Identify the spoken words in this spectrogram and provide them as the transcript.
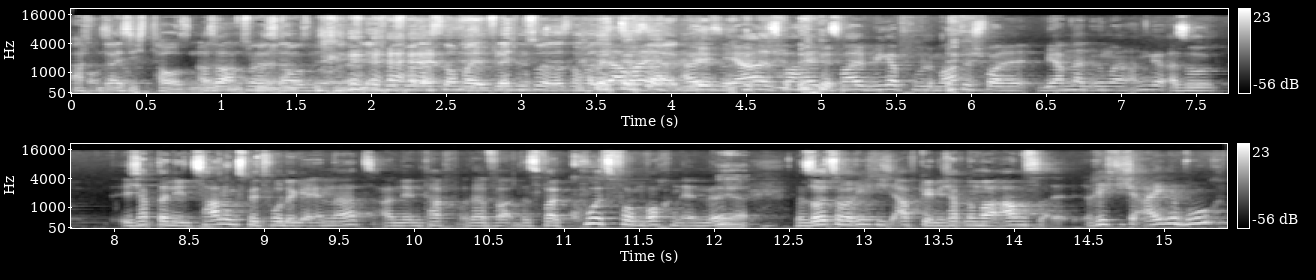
38.000. Ne? Also 38.000. vielleicht muss man das nochmal, vielleicht muss man das nochmal dazu sagen. Also, ja, es war halt, es war halt mega problematisch, weil wir haben dann irgendwann ange, also ich habe dann die Zahlungsmethode geändert an dem Tag, das war, das war kurz vorm Wochenende. Ja. Dann soll es aber richtig abgehen. Ich habe nochmal abends richtig eingebucht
